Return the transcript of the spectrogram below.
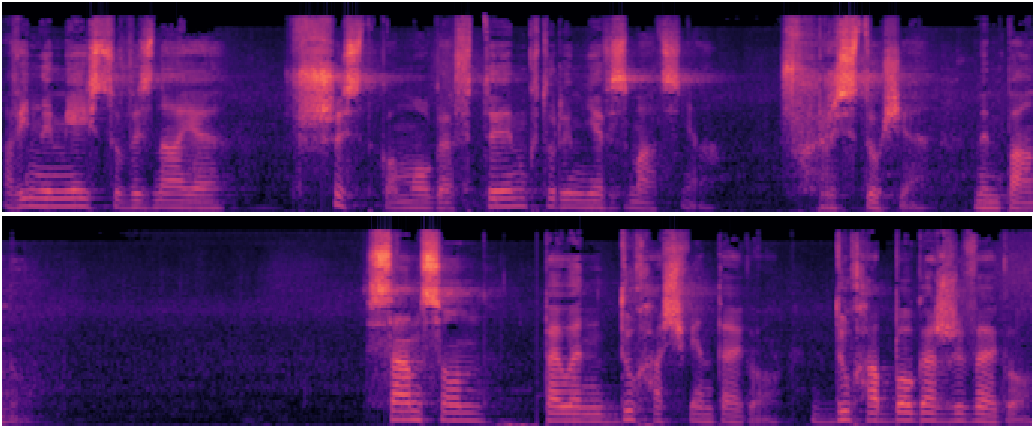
A w innym miejscu wyznaje, wszystko mogę w tym, który mnie wzmacnia, w Chrystusie, mym Panu. Samson, pełen Ducha Świętego, Ducha Boga żywego,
